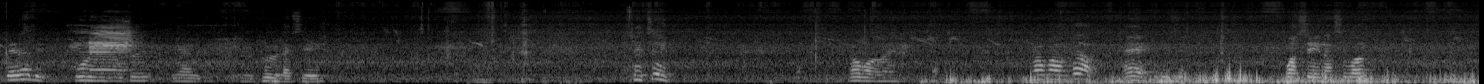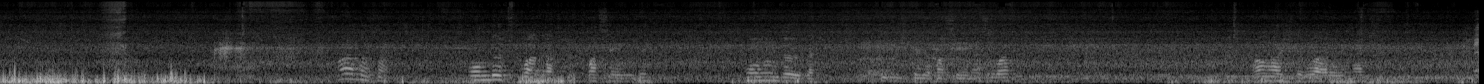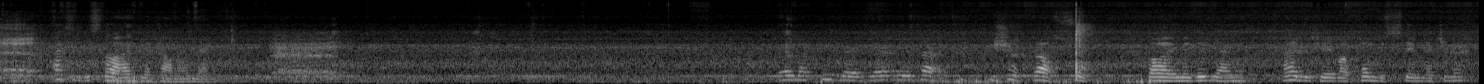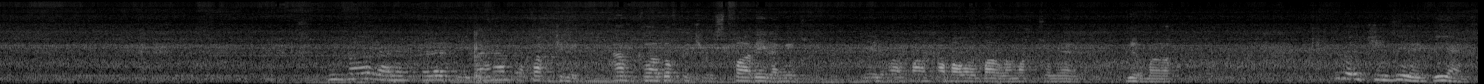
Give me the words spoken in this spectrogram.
Belə bir qoyunumuzu yəni e, tövləsi. Keçək. Qabağa. Qabaqda həyətimizin baseynası var. Hardasa 14 kvadratlıq baseynidir. Onun dördə bir belə baseynası var. Ağaclıqları, həmçinin. Əsl istirahət məkanı yəni. Hörmətli izləyicilər, evdə işıq, qaz, su daimidir. Yəni hər bir şey var kombi sisteminə kimi. Burada yəni belə deyim, həm otaq kimi, həm kladovka kimi istifadə eləmək yeri var, banka balon bağlamaq üçün, yəni yığmağa. Bu da ikinci evdir yəni.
